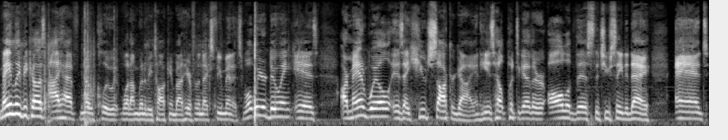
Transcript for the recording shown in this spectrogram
mainly because I have no clue at what I'm going to be talking about here for the next few minutes. What we are doing is our man Will is a huge soccer guy, and he has helped put together all of this that you see today. And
